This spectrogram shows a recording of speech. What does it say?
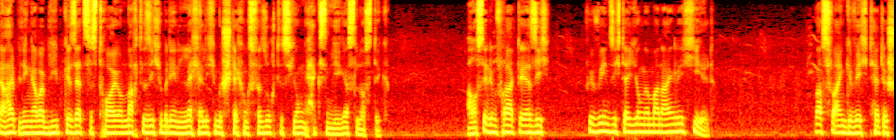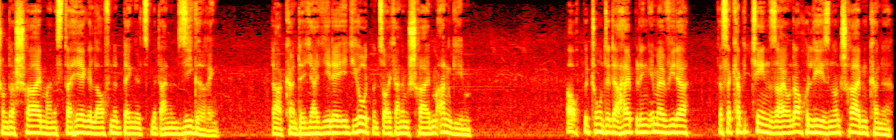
Der Halbling aber blieb gesetzestreu und machte sich über den lächerlichen Bestechungsversuch des jungen Hexenjägers lustig. Außerdem fragte er sich, für wen sich der junge Mann eigentlich hielt. Was für ein Gewicht hätte schon das Schreiben eines dahergelaufenen Bengels mit einem Siegelring? Da könnte ja jeder Idiot mit solch einem Schreiben angeben. Auch betonte der Halbling immer wieder, dass er Kapitän sei und auch lesen und schreiben könne.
